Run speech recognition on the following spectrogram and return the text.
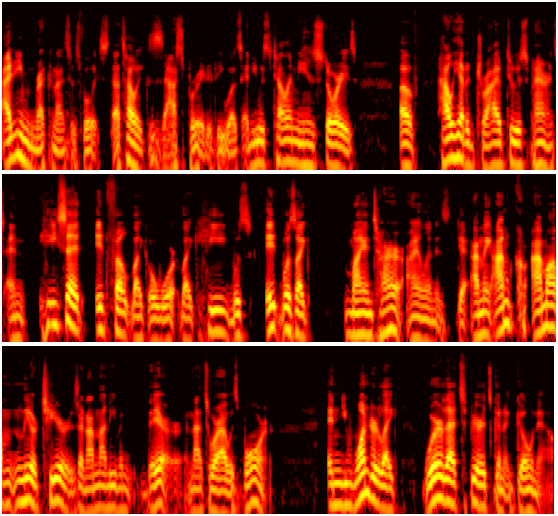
I didn't even recognize his voice. That's how exasperated he was, and he was telling me his stories of how he had to drive to his parents, and he said it felt like a war. Like he was, it was like my entire island is dead. I mean, I'm I'm um, near tears, and I'm not even there, and that's where I was born. And you wonder like where that spirit's gonna go now.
